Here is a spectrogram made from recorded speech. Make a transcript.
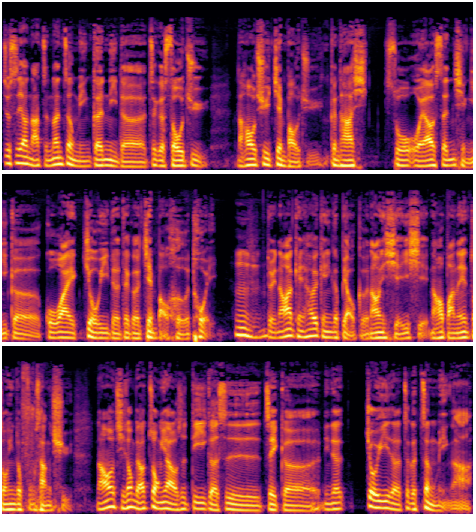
就是要拿诊断证明跟你的这个收据，然后去鉴保局跟他说我要申请一个国外就医的这个鉴保核退。嗯，对，然后他肯定他会给你一个表格，然后你写一写，然后把那些东西都附上去。然后其中比较重要的是，第一个是这个你的就医的这个证明啊，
